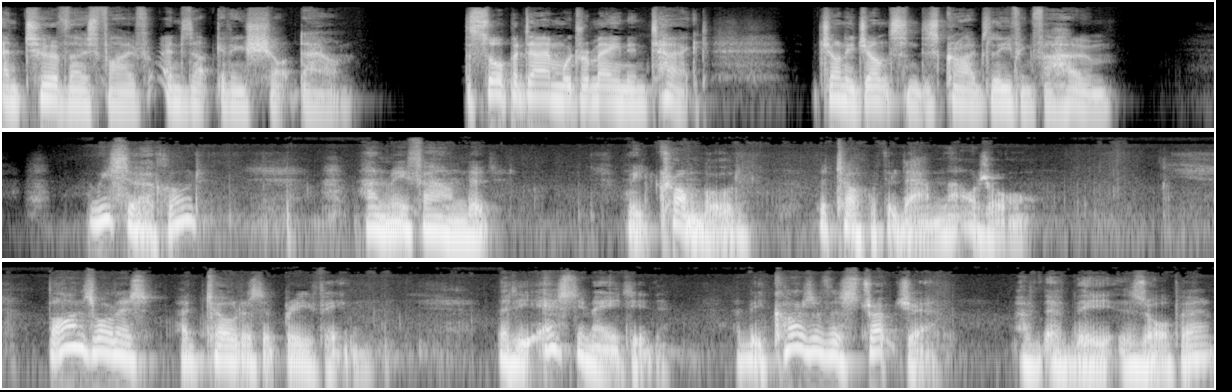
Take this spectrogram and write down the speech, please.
and two of those five ended up getting shot down. The Sorpe Dam would remain intact. Johnny Johnson describes leaving for home. We circled and we found that we'd crumbled the top of the dam, that was all. Barnes Wallis had told us at briefing that he estimated that because of the structure of the, the, the Sorpe,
